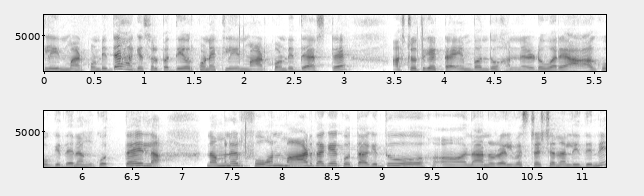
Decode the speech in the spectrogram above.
ಕ್ಲೀನ್ ಮಾಡ್ಕೊಂಡಿದ್ದೆ, ಹಾಗೆ ಸ್ವಲ್ಪ ದೇವ್ರ ಕೋಣೆ ಕ್ಲೀನ್ ಮಾಡ್ಕೊಂಡಿದ್ದೆ ಅಷ್ಟೇ. ಅಷ್ಟೊತ್ತಿಗೆ ಟೈಮ್ ಬಂದು ಹನ್ನೆರಡೂವರೆ ಆಗೋಗಿದೆ ನಂಗೆ ಗೊತ್ತೇ ಇಲ್ಲ. ನಮ್ಮನೆಯವ್ರು ಫೋನ್ ಮಾಡಿದಾಗೆ ಗೊತ್ತಾಗಿದ್ದು ನಾನು ರೈಲ್ವೆ ಸ್ಟೇಷನಲ್ಲಿದ್ದೀನಿ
